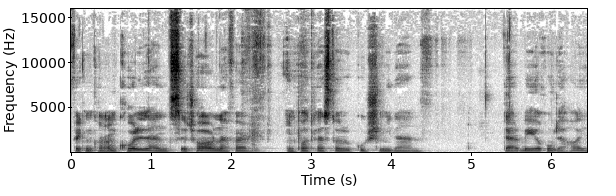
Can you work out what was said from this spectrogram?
فکر می‌کنم کلا سه چهار نفر این پادکست ها رو گوش میدن در بیغوله های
